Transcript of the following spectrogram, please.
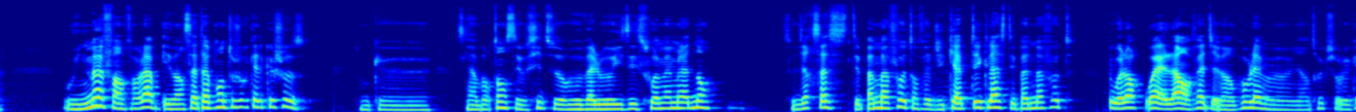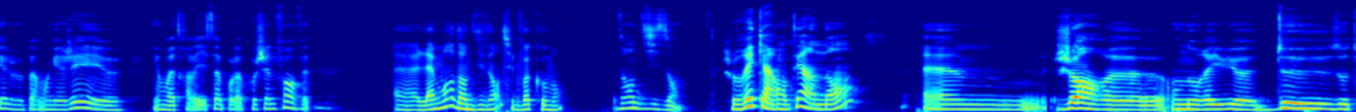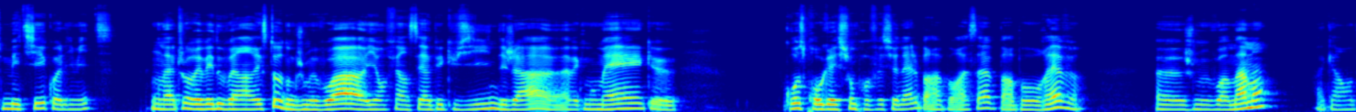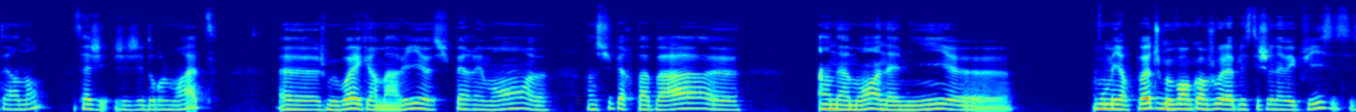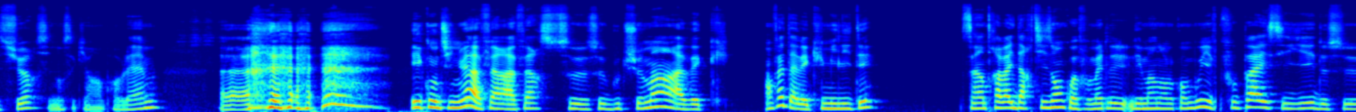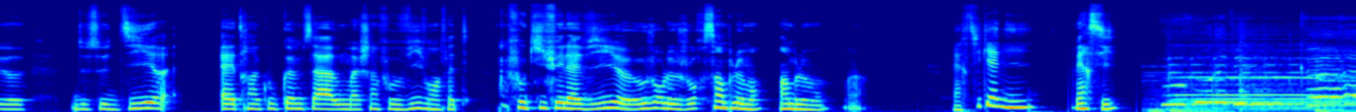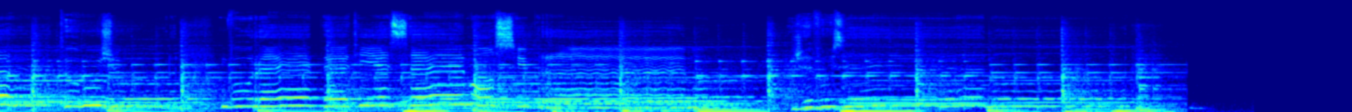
ou une meuf, hein, enfin voilà, et ben ça t'apprend toujours quelque chose. Donc euh, ce qui est important, c'est aussi de se revaloriser soi-même là-dedans. Se dire ça, c'était pas ma faute en fait. J'ai capté que là, c'était pas de ma faute. Ou alors, ouais, là en fait, il y avait un problème. Il y a un truc sur lequel je veux pas m'engager et, euh, et, on va travailler ça pour la prochaine fois en fait. L'amour dans 10 ans, tu le vois comment? Dans 10 ans. J'aurais 41 ans. Euh, genre, euh, on aurait eu euh, deux autres métiers, quoi, limite. On a toujours rêvé d'ouvrir un resto, donc je me vois ayant fait un CAP cuisine déjà, avec mon mec grosse progression professionnelle par rapport à ça, par rapport au rêve. Je me vois maman à 41 ans. Ça, j'ai drôlement hâte. Je me vois avec un mari super aimant, un super papa, un amant, un ami, mon meilleur pote. Je me vois encore jouer à la PlayStation avec lui, c'est sûr. Sinon, c'est qu'il y aura un problème. et continuer à faire à faire ce, ce bout de chemin avec, en fait, avec humilité c'est un travail d'artisan quoi faut mettre les, mains dans le cambouis faut pas essayer de se de se dire être un couple comme ça ou machin faut vivre en fait faut kiffer la vie euh, au jour le jour simplement humblement voilà merci Camille merci je vous ai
